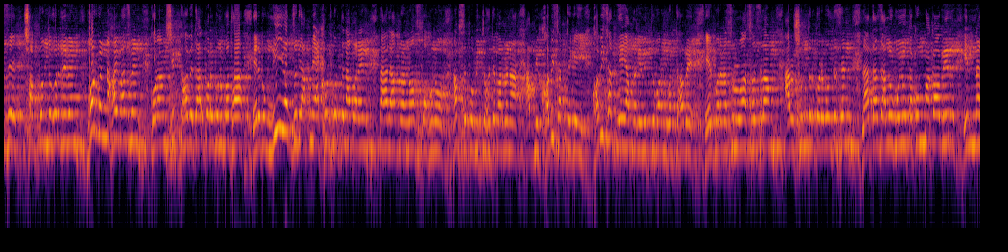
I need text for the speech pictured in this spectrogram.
আছে সব বন্ধ করে দেবেন। মরবেন না, হয় বাঁচবেন। কোরআন শিখতে হবে, তারপরে কোনো কথা। এরকম নিয়ত যদি আপনি এখন করতে না পারেন, তাহলে আপনার নফস কখনো নফসে পবিত্র হতে পারবে না। আপনি খবিসাত থেকেই, খবিসাত নিয়ে আপনাকে মৃত্যুবরণ করতে হবে। এরপরে রাসুল্লাহ সাল্লাম আরও সুন্দর করে বলতেছেন লাতা জালু বয়ু তাকুম মাকাবির, ইন্না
